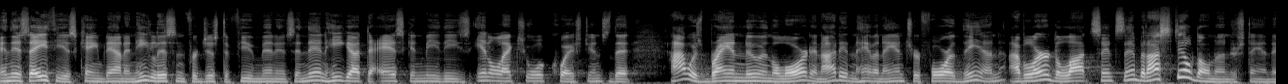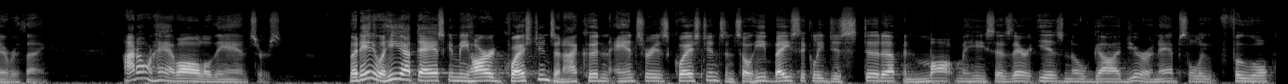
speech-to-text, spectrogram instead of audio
And this atheist came down and he listened for just a few minutes. And then he got to asking me these intellectual questions that I was brand new in the Lord and I didn't have an answer for then. I've learned a lot since then, but I still don't understand everything. I don't have all of the answers. But anyway, he got to asking me hard questions and I couldn't answer his questions. And so he basically just stood up and mocked me. He says, There is no God. You're an absolute fool.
